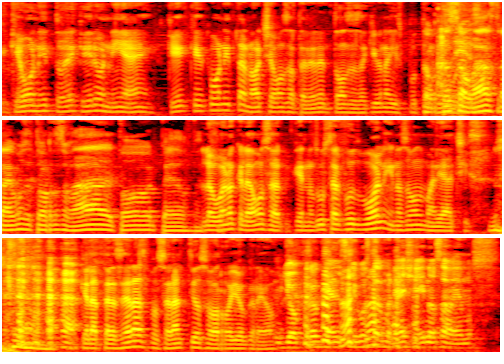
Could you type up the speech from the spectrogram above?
qué, qué bonito, eh, qué ironía, eh. Qué, qué bonita noche vamos a tener entonces. Aquí una disputa. Tortas es. ahogadas, traemos de tortas ahogadas, de todo el pedo. Lo bueno que le vamos a, que nos gusta el fútbol y no somos mariachis. que la tercera, pues será el tío zorro, yo creo. Yo creo que a él sí le gusta el mariachi y no sabemos.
